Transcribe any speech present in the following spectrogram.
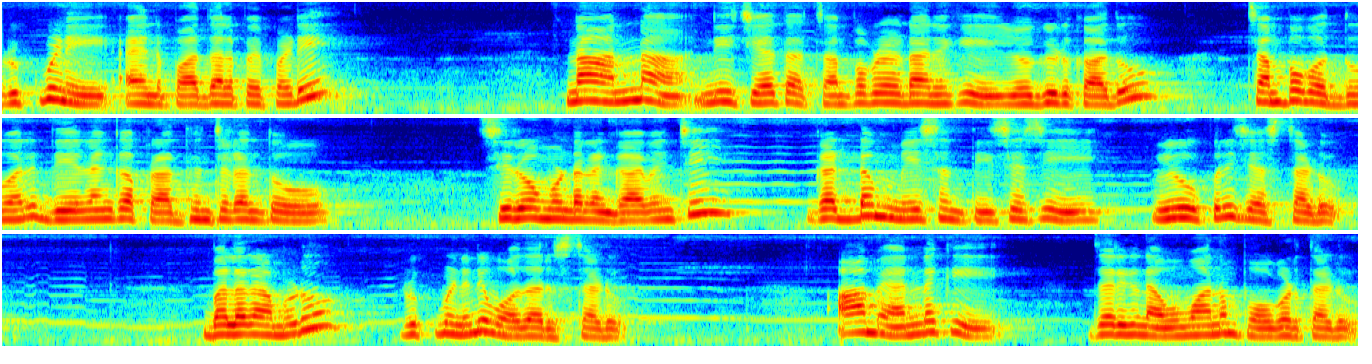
రుక్మిణి ఆయన పాదాలపై పడి నా అన్న నీ చేత చంపబడడానికి యోగ్యుడు కాదు చంపవద్దు అని దీనంగా ప్రార్థించడంతో శిరోముండనం గావించి గడ్డం మీసం తీసేసి విరూపిని చేస్తాడు. బలరాముడు రుక్మిణిని ఓదారుస్తాడు. ఆమె అన్నకి జరిగిన అవమానం పోగొడతాడు.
